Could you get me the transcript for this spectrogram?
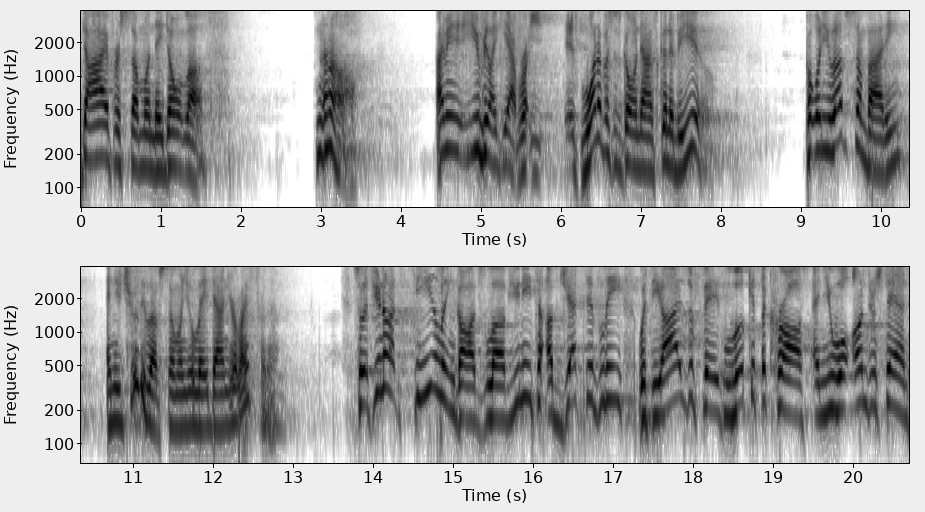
die for someone they don't love? No. I mean, you'd be like, yeah, if one of us is going down, it's going to be you. But when you love somebody and you truly love someone, you'll lay down your life for them. So if you're not feeling God's love, you need to objectively, with the eyes of faith, look at the cross and you will understand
